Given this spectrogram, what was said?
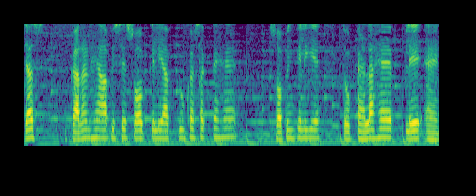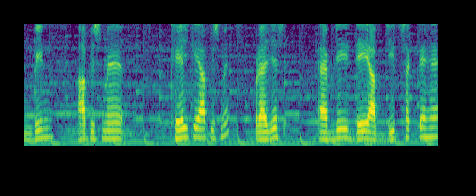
जस्ट कारण है आप इसे शॉप के लिए आप क्यों कर सकते हैं शॉपिंग के लिए? तो पहला है प्ले एंड विन आप इसमें खेल के आप इसमें प्राइजेस एवरी डे आप जीत सकते हैं।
